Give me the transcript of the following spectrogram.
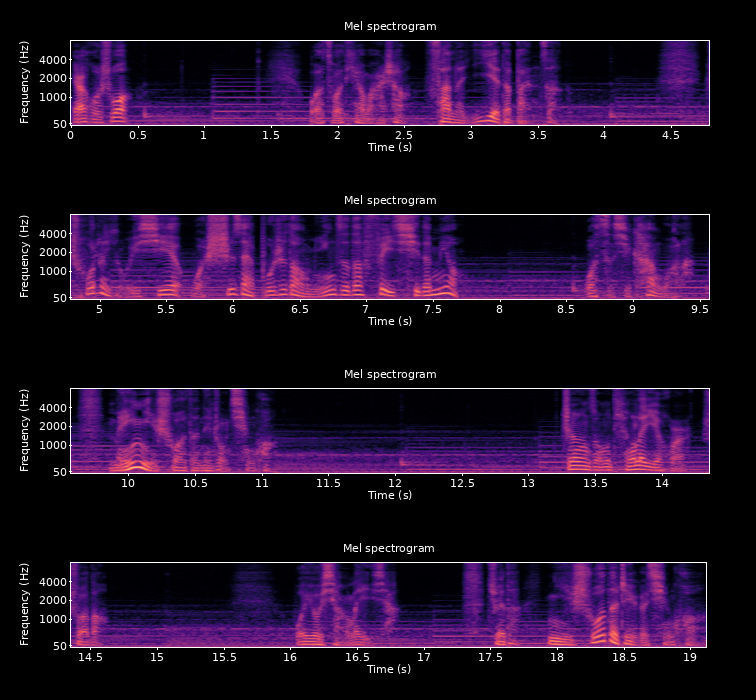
然后说：“我昨天晚上翻了一夜的本子，除了有一些我实在不知道名字的废弃的庙，我仔细看过了，没你说的那种情况。”郑总停了一会儿，说道：“我又想了一下，觉得你说的这个情况，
